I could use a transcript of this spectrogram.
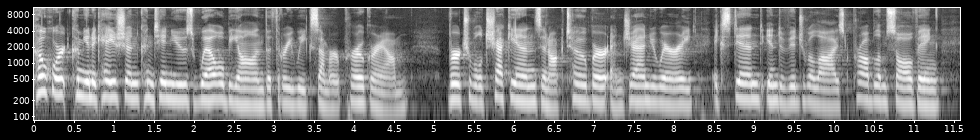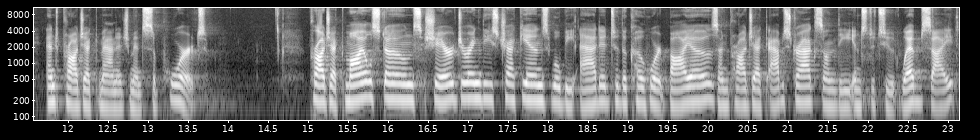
Cohort communication continues well beyond the three-week summer program. Virtual check-ins in October and January extend individualized problem solving and project management support. Project milestones shared during these check-ins will be added to the cohort bios and project abstracts on the Institute website.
